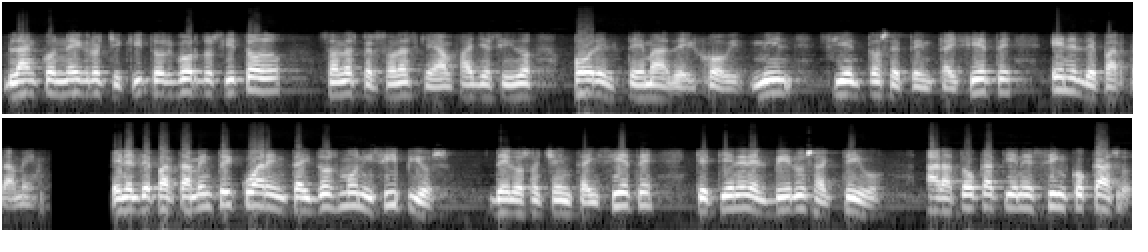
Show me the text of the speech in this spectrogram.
blancos, negros, chiquitos, gordos y todo, son las personas que han fallecido por el tema del COVID. 1.177 en el departamento. En el departamento hay 42 municipios de los 87 que tienen el virus activo. Aratoca tiene cinco casos,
